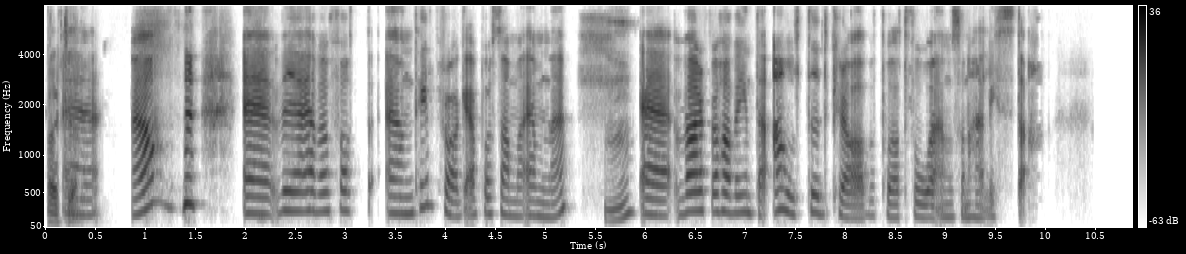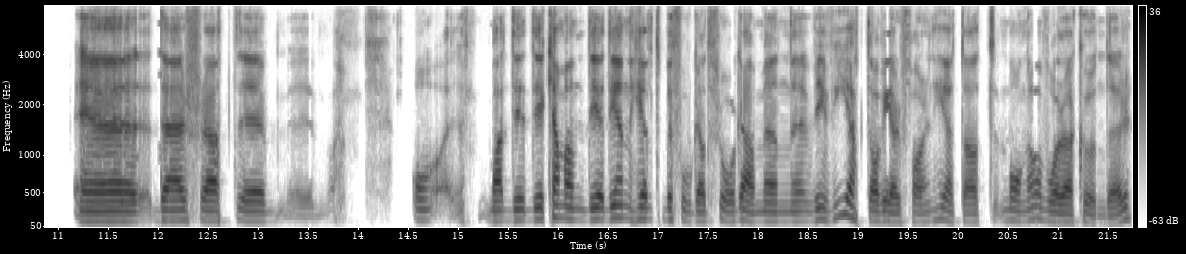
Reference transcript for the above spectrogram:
Verkligen. Eh, ja. eh, vi har även fått en till fråga på samma ämne. Mm. Eh, varför har vi inte alltid krav på att få en sån här lista? Eh, därför att eh, och det, det, kan man, det, det, är en helt befogad fråga men vi vet av erfarenhet att många av våra kunder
